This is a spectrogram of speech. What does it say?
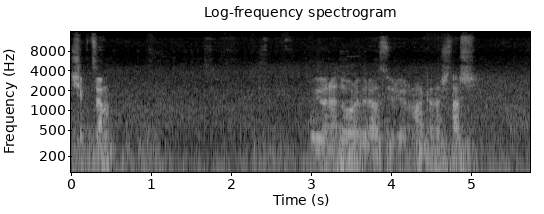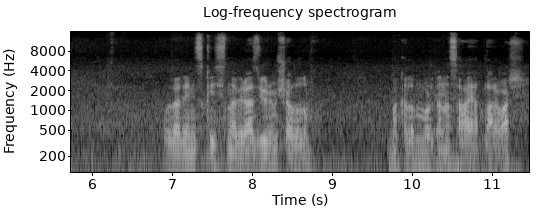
çıktım. Bu yöne doğru biraz yürüyorum arkadaşlar. Burada deniz kıyısında biraz yürümüş olalım. Bakalım burada nasıl hayatlar var.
